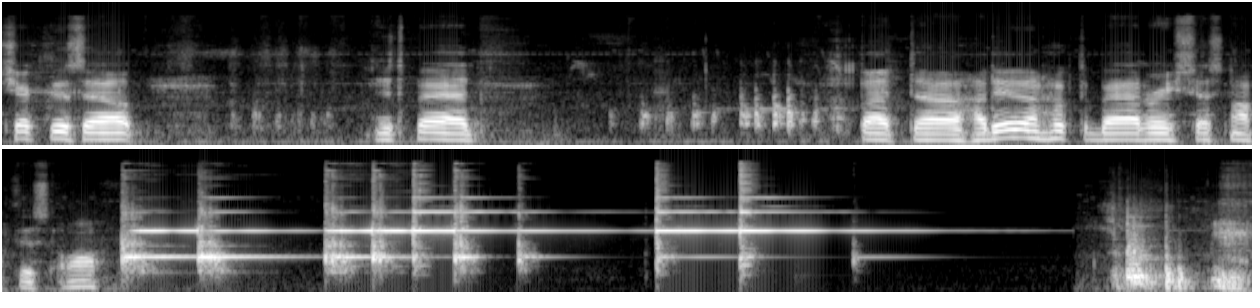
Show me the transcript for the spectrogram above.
Check this out. It's bad. But uh, I did unhook the battery, so let's knock this off.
